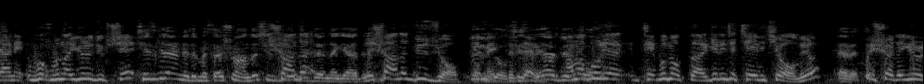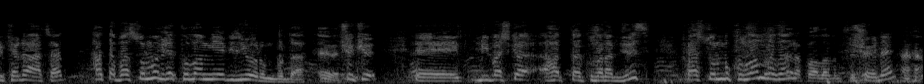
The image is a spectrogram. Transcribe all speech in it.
Yani bu, buna yürüdükçe Çizgiler nedir mesela şu anda? Çizgiler şu anda üzerine geldiniz. şu anda düz yol Düz yol, demektir. çizgiler Evet. düz Ama yol. buraya te- bu noktalar gelince tehlike oluyor. Evet. Ve Şöyle yürürken rahat rahat. Hatta bastonumu bile kullanmayabiliyorum burada. Evet. Çünkü e, bir başka hatta kullanabiliriz. Bastonumu Bu kullanmadan tarafa alalım sizi. şöyle Aha.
